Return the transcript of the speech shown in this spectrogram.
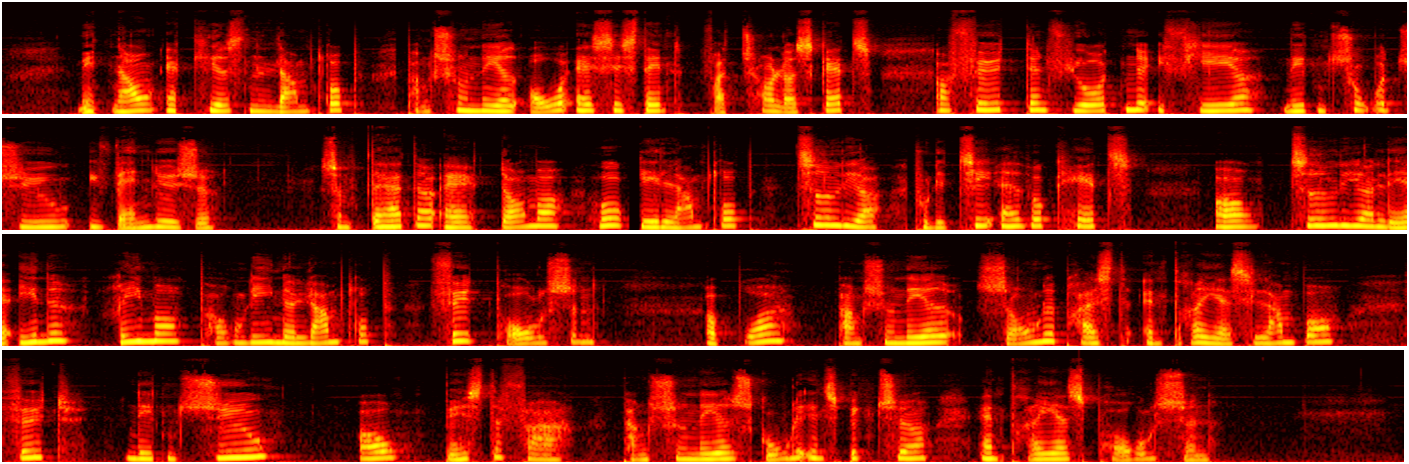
Mit navn er Kirsten Lamdrup, pensioneret overassistent fra 12 og Skat og født den 14. i 4. 1922 i Vandløse. Som datter af dommer H.G. Lamdrup, tidligere politiadvokat og tidligere lærerinde Rimer Pauline Lamdrup, født Poulsen, og bror pensioneret sovnepræst Andreas Lamborg, født 1920, og bedstefar pensioneret skoleinspektør Andreas Poulsen.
